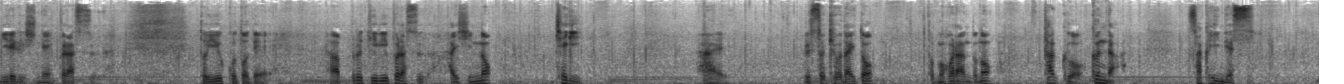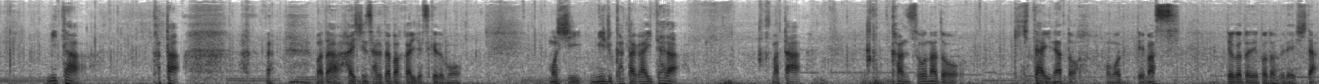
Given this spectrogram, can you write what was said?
見れるしねプラス。ということで AppleTV プラス配信のチェリー。はい。ルスト兄弟とトム・ホランドのタッグを組んだ作品です。見た方 まだ配信されたばかりですけどももし見る方がいたらまた感想など聞きたいなと思ってます。ということでポトフでした。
